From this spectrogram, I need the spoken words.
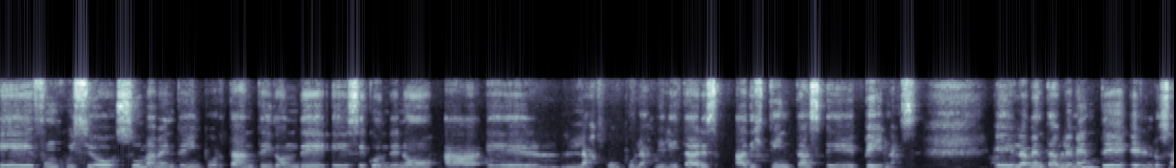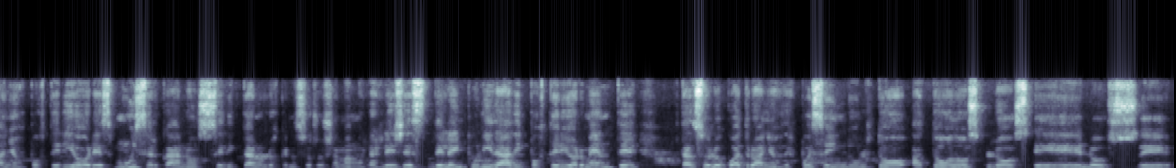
fue un juicio sumamente importante y donde se condenó a las cúpulas militares a distintas penas. Eh, lamentablemente, en los años posteriores, muy cercanos, se dictaron los que nosotros llamamos las leyes de la impunidad y posteriormente, tan solo cuatro años después, se indultó a todos los, eh, los eh,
